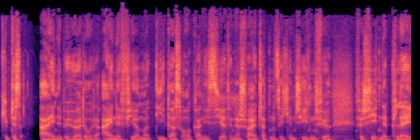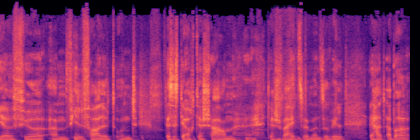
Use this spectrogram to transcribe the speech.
gibt es eine Behörde oder eine Firma, die das organisiert. In der Schweiz hat man sich entschieden für verschiedene Player, für ähm, Vielfalt und das ist ja auch der Charme äh, der Schweiz, wenn man so will. Er hat aber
